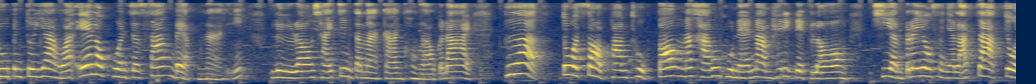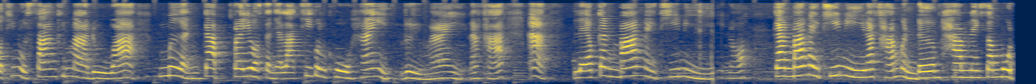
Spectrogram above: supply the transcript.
ดูเป็นตัวอย่างว่า เอ๊ะ เราควรจะสร้างแบบไหน หรือลองใช้จินตนาการของเราก็ได้ เพื่อตรวจสอบความถูกต้องนะคะ คุณครูแนะนำให้เด็กๆลอง เขียนประโยคสัญลักษณ์จากโจทย์ที่หนูสร้างขึ้นมาดูว่า เหมือนกับประโยคสัญลักษณ์ที่คุณครูให้หรือไม่นะคะอะแล้วกันบ้านในที่นี้เนาะการบ้านในที่นี้นะคะเหมือนเดิมทำในสมุด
